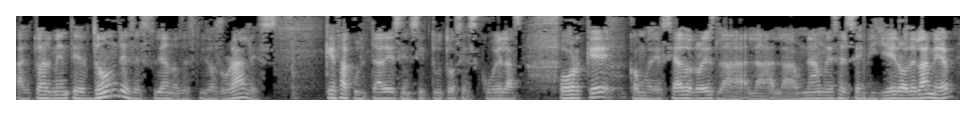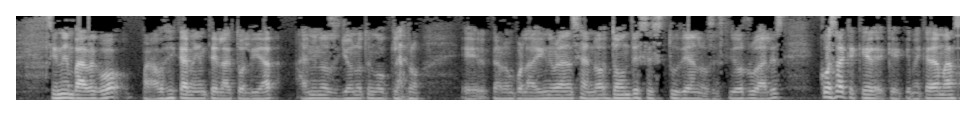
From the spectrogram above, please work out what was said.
actualmente, ¿dónde se estudian los estudios rurales? Qué facultades, institutos, escuelas, porque, como decía Dolores, la, la, UNAM es el semillero de la MER, sin embargo, paradójicamente en la actualidad, al menos yo no tengo claro eh, perdón por la ignorancia, ¿no? dónde se estudian los estudios rurales, cosa que, que, me queda más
